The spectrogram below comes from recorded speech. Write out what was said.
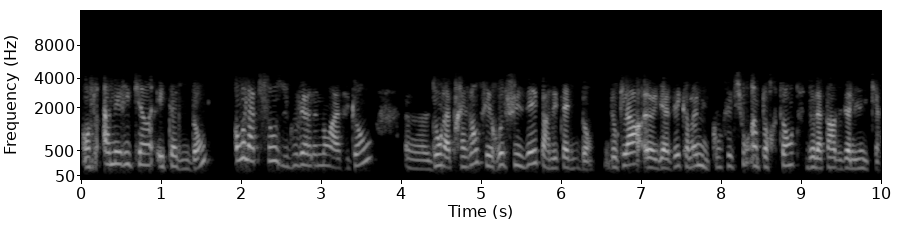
entre Américains et talibans, en l'absence du gouvernement afghan, euh, dont la présence est refusée par les talibans. Donc là, il y avait quand même une concession importante de la part des Américains.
